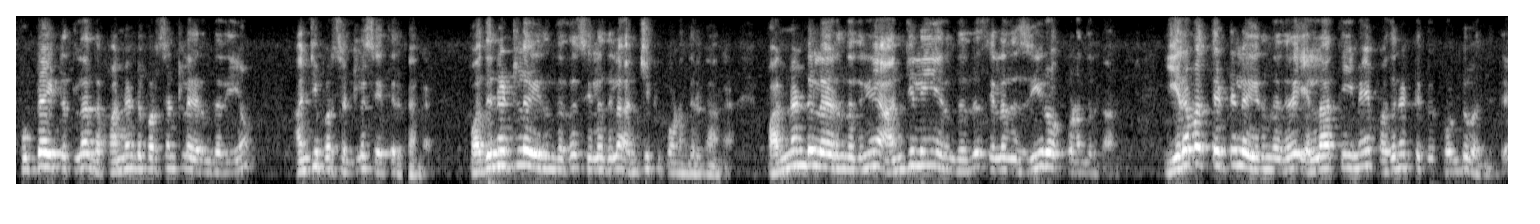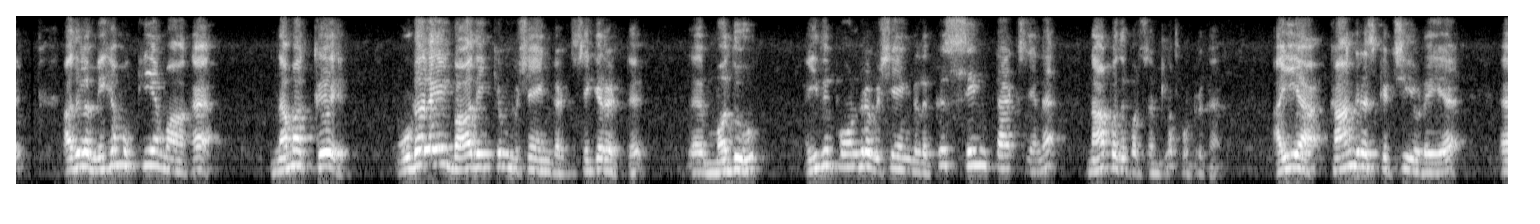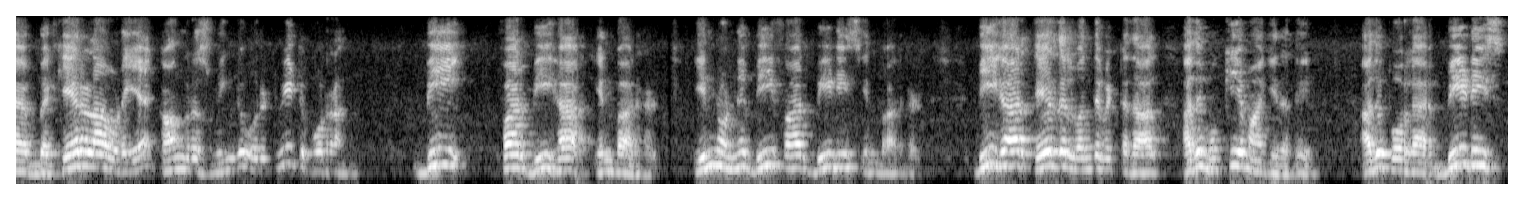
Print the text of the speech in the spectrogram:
ஃபுட் ஐட்டத்தில் அந்த பன்னெண்டு பர்சன்ட்ல இருந்ததையும் அஞ்சு பர்சன்ட்ல சேர்த்திருக்காங்க. பதினெட்டுல இருந்ததை சிலதுல அஞ்சுக்கு கொண்டு வந்திருக்காங்க பன்னெண்டுல இருந்ததுலயும் அஞ்சுலயும் இருந்தது சிலது ஜீரோ கொண்டு வந்திருக்காங்க இருபத்தெட்டுல இருந்தது எல்லாத்தையுமே பதினெட்டுக்கு கொண்டு வந்துட்டு அதுல மிக முக்கியமாக நமக்கு உடலை பாதிக்கும் விஷயங்கள் சிகரெட்டு மது இது போன்ற விஷயங்களுக்கு சிங் டாக்ஸ் என நாற்பது பர்சன்ட்ல போட்டிருக்காங்க. ஐயா காங்கிரஸ் கட்சியுடைய கேரளாவுடைய காங்கிரஸ் விங்கு ஒரு ட்வீட் போடுறாங்க. பி ஃபார் பீகார் என்பார்கள். இன்னொன்னு பி ஃபார் பிடிஸ் என்பார்கள். பீகார் தேர்தல் வந்து விட்டதால் அது முக்கியமாகிறது. அதுபோல பிடிஸ்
